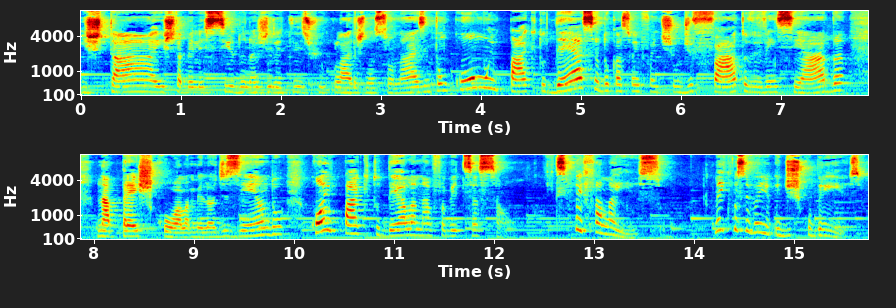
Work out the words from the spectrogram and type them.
está estabelecido nas diretrizes curriculares nacionais. Então, como o impacto dessa educação infantil de fato vivenciada na pré-escola, melhor dizendo, qual o impacto dela na alfabetização? O que você vai falar isso? Como é que você vai descobrir isso?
